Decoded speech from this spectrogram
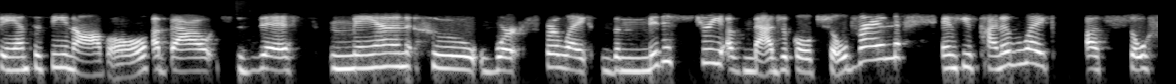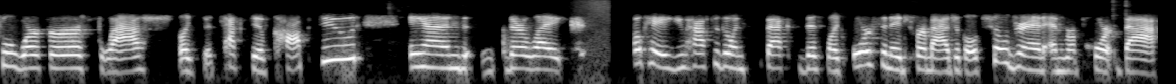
fantasy novel about this man who works for like the Ministry of Magical Children. And he's kind of like a social worker slash like detective cop dude. And they're like, okay, you have to go inspect this like orphanage for magical children and report back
